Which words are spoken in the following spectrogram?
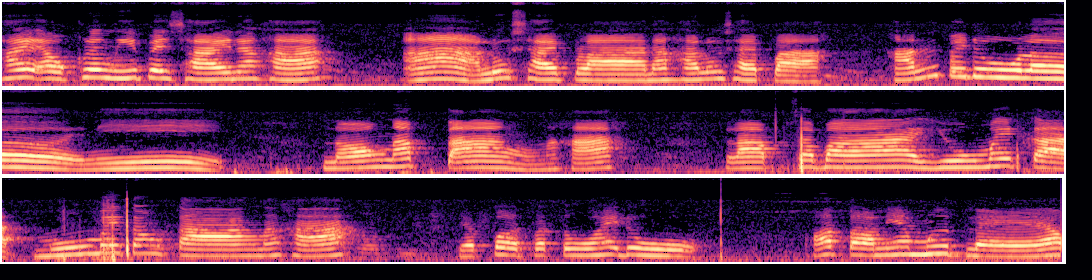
ให้เอาเครื่องนี้ไปใช้นะคะ อ่าลูกชายปลานะคะ ลูกชายปลาหันไปดูเลยนี่ น้องนับตังค์นะคะ หลับสบายยุงไม่กัดมุ้งไม่ต้องกางนะคะ เดี๋ยวเปิดประตูให้ดู เพราะตอนนี้มืดแล้ว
